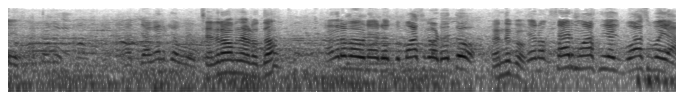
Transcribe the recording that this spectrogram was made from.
లేదు. జగన్కే చంద్రబాబు నాయుడు వద్దా? చంద్రబాబు నాయుడు వద్దు మోసగాడు వద్దు. ఎందుకు? నేను ఒకసారి మోసం చేసి మోసపోయా.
